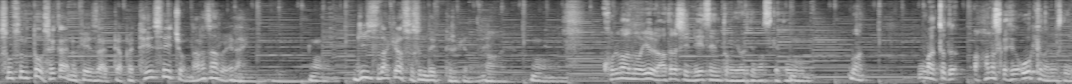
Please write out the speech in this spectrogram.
そうすると世界の経済ってやっぱり低成長にならざるを得ない、うん、技術だけは進んでいってるけどね。はい。うん。これはあのいわゆる新しい冷戦とも言われてますけど、うん。まあまあちょっと話が大きくなりますけど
